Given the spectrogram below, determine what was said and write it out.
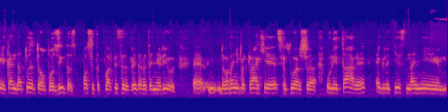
e kandidature të opozitës ose të Partisë së të Drejtave të Njeriut, e, domethënë një përkrahje, si të thuash, unitare e Greqisë ndaj një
